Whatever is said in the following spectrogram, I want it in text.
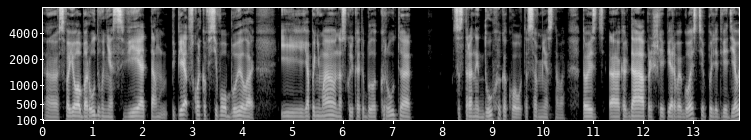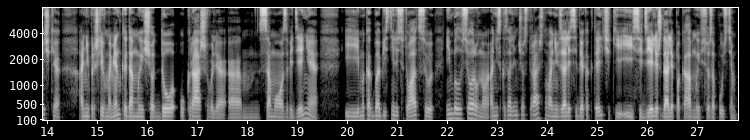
э, свое оборудование, свет, там пипец, сколько всего было. И я понимаю, насколько это было круто со стороны духа какого-то совместного. То есть, э, когда пришли первые гости, были две девочки, они пришли в момент, когда мы еще до украшивали эм, само заведение, и мы как бы объяснили ситуацию, им было все равно, они сказали ничего страшного, они взяли себе коктейльчики и сидели, ждали, пока мы все запустим.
